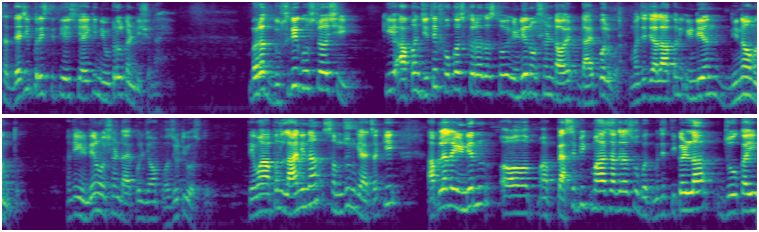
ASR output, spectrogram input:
सध्याची परिस्थिती अशी आहे की न्यूट्रल कंडिशन आहे. बरं दुसरी गोष्ट अशी की आपण जिथे फोकस करत असतो इंडियन ओशन डाय डायपोलवर म्हणजे ज्याला आपण इंडियन निना म्हणतो. म्हणजे इंडियन ओशन डायपोल जेव्हा पॉझिटिव्ह असतो तेव्हा आपण लानिना समजून घ्यायचा की आपल्याला इंडियन पॅसिफिक महासागरासोबत म्हणजे तिकडला जो काही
